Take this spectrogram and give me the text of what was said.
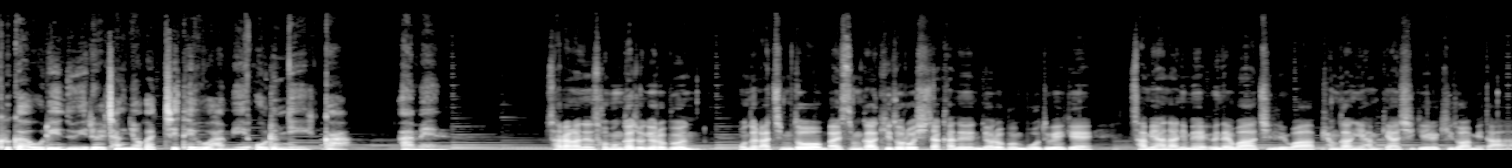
그가 우리 누이를 창녀같이 대우함이 옳음니이까. 아멘. 사랑하는 서문 가족 여러분, 오늘 아침도 말씀과 기도로 시작하는 여러분 모두에게 삼위 하나님의 은혜와 진리와 평강이 함께 하시길 기도합니다.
